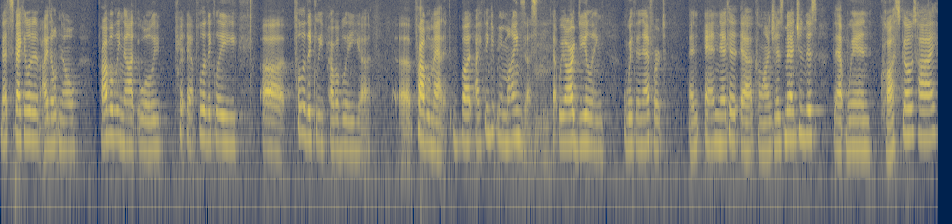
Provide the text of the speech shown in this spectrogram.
that's speculative. I don't know. Probably not. It will be uh, politically, uh, politically probably uh, uh, problematic. But I think it reminds us that we are dealing with an effort, and, and Netta uh, Kalange has mentioned this, that when cost goes high,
